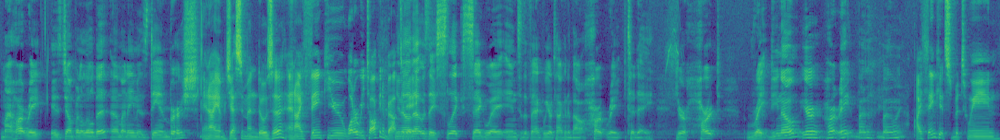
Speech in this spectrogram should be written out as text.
My heart rate is jumping a little bit. Uh, my name is Dan Bursch. And I am Jesse Mendoza, and I think you. What are we talking about You know, today? that was a slick segue into the fact we are talking about heart rate today. Your heart rate. Do you know your heart rate, by the, by the way? I think it's between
